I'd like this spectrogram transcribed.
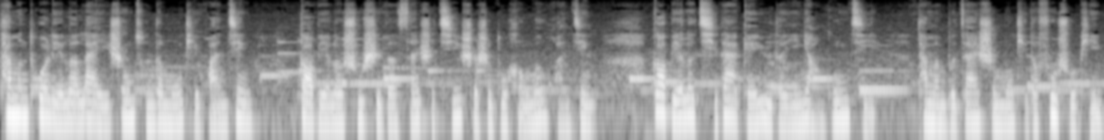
他们脱离了赖以生存的母体环境，告别了舒适的三十七摄氏度恒温环境，告别了脐带给予的营养供给。他们不再是母体的附属品，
